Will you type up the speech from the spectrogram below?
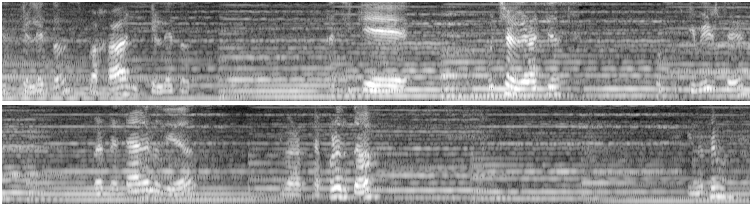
esqueletos, bajadas y esqueletos. Así que muchas gracias por suscribirse, por empezar a ver los videos. Y bueno, hasta pronto. Y nos vemos.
